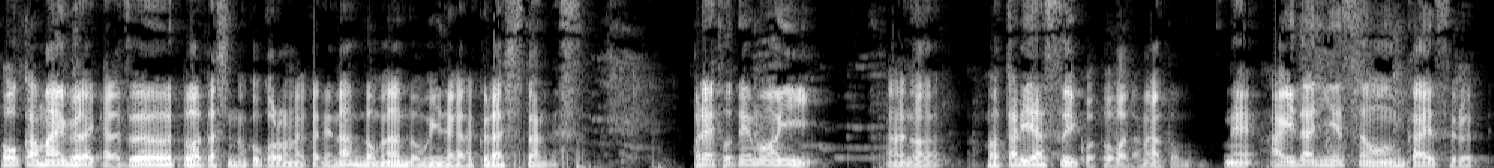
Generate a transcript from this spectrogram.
10日前ぐらいからずっと私の心の中で何度も何度も言いながら暮らしてたんです。これはとてもいい、あの、わかりやすい言葉だなと思うんですね。間にイエス様をお迎えする。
